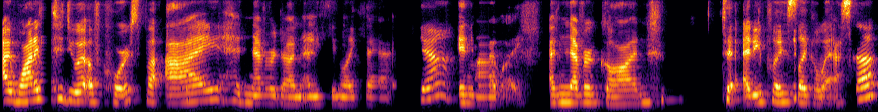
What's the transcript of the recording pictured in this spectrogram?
I wanted to do it of course, but I had never done anything like that. Yeah. In my life. I've never gone to any place like Alaska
